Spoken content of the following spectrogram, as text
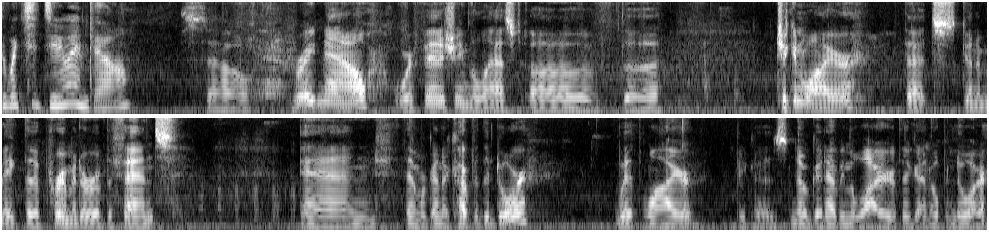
So what you doing, Bill? So right now we're finishing the last of the chicken wire that's going to make the perimeter of the fence and then we're going to cover the door with wire because no good having the wire if they got an open door.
